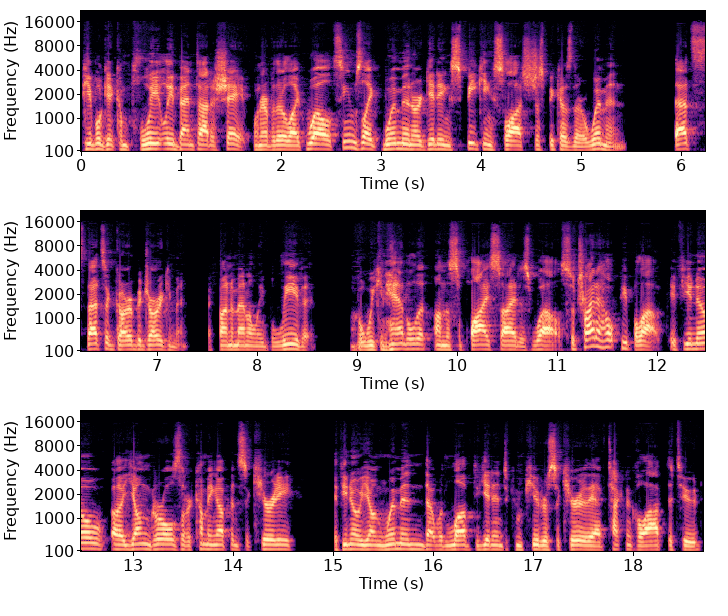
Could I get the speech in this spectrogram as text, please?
People get completely bent out of shape whenever they're like, well, it seems like women are getting speaking slots just because they're women. That's that's a garbage argument. I fundamentally believe it. But we can handle it on the supply side as well. So try to help people out. If you know uh, young girls that are coming up in security, if you know young women that would love to get into computer security, they have technical aptitude,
